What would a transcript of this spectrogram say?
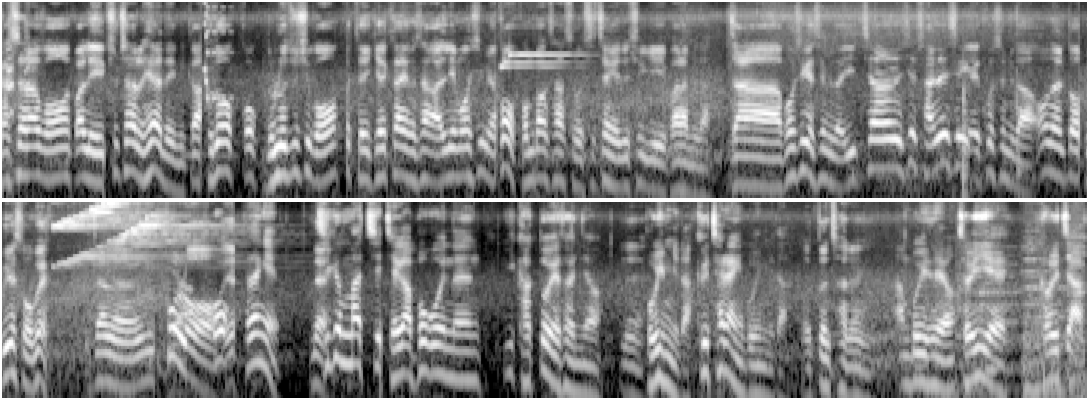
각설하고 빨리 출차를 해야 되니까 구독 꼭 눌러주시고 저희 겔카 영상 알림 오시면 꼭 본방사수 시청해 주시기 바랍니다. 자 보시겠습니다. 2014년식 에코스입니다. 오늘 또 VS500 일단은 풀로 어, 사장님. 네. 지금 마치 제가 보고 있는 이 각도에서는요. 네, 보입니다. 그 차량이 보입니다. 어떤 차량이 안 보이세요? 저희의 걸작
